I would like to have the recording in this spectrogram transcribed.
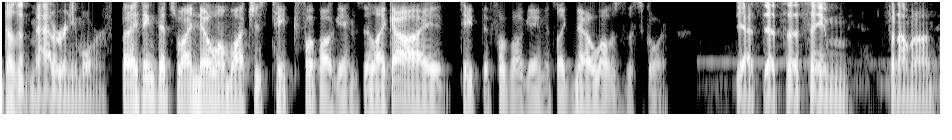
doesn't matter anymore. But I think that's why no one watches taped football games. They're like, oh, I taped the football game. It's like, no, what was the score? Yeah, it's that's the same phenomenon.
